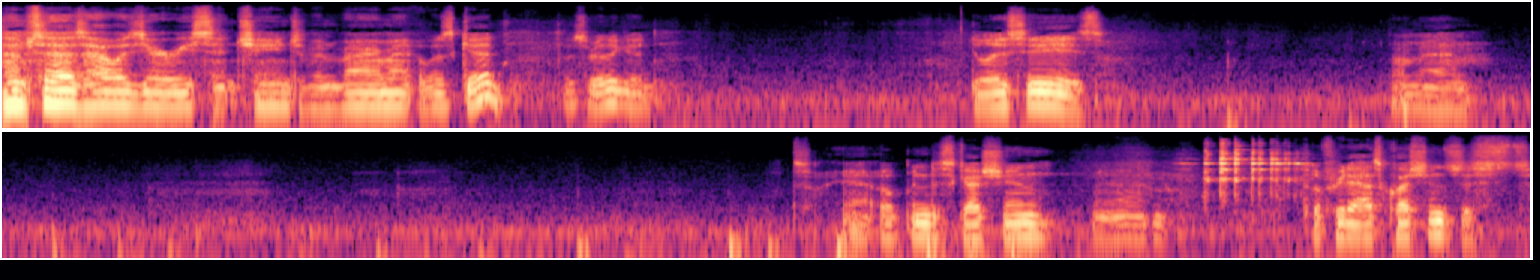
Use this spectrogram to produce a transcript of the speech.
Sam says, How was your recent change of environment? It was good. It was really good. Ulysses. Oh man. So yeah, open discussion. Yeah. Feel free to ask questions. Just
